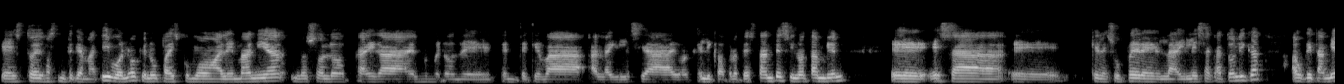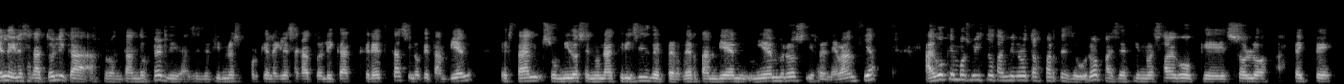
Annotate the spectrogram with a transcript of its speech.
Esto es bastante llamativo, ¿no? Que en un país como Alemania no solo caiga el número de gente que va a la iglesia evangélica o protestante, sino también eh, esa eh, que le supere la iglesia católica, aunque también la iglesia católica afrontando pérdidas. Es decir, no es porque la iglesia católica crezca, sino que también están sumidos en una crisis de perder también miembros y relevancia algo que hemos visto también en otras partes de Europa, es decir, no es algo que solo afecte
